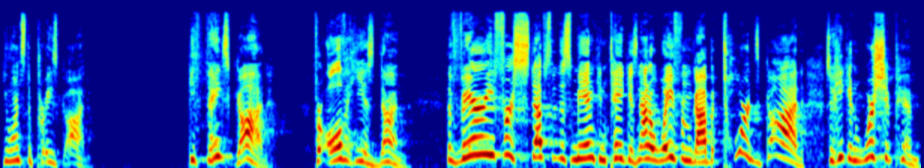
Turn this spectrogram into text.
He wants to praise God. He thanks God for all that he has done. The very first steps that this man can take is not away from God, but towards God, so he can worship him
